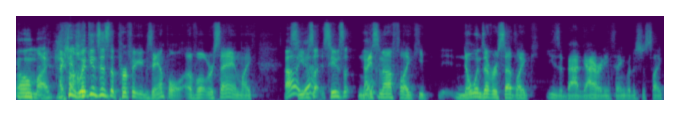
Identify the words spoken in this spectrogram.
Oh my god. Actually, Wiggins is the perfect example of what we're saying. Like, Oh seems yeah. like, seems nice enough. Like he, no one's ever said like he's a bad guy or anything, but it's just like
